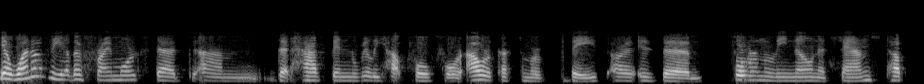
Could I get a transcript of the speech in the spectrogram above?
Yeah, one of the other frameworks that um, that have been really helpful for our customer base are, is the formerly known as SANS Top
